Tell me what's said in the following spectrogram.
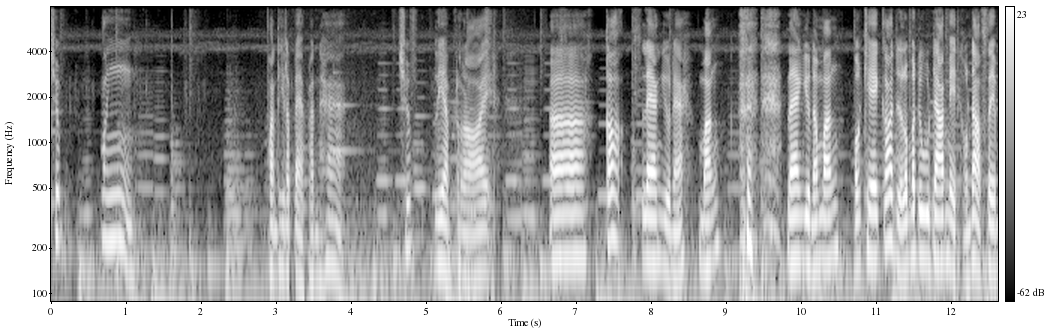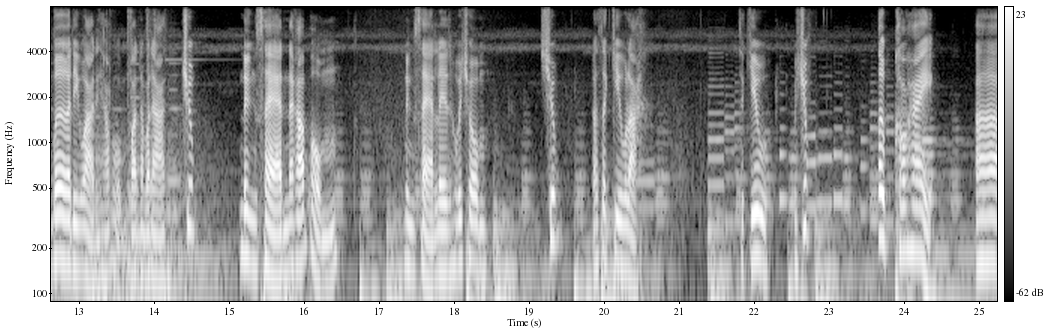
ชึบมึงฟันทีละแปดพันห้าชึบเรียบร้อยเอ่อก็แรงอยู่นะมัง้งแรงอยู่นะมัง้ง โอเค ก็เดี๋ยวเรามาดูดาเมจของดาบเซเบอร์ดีกว่านะครับผมฟันธรรมดาชึบ หนึ่งแสนนะครับผมหนึ่งแสนเลยท่านผู้ชมชึบแล้วสกิลล่ะ สกิลชึบตึบเข้าให้อ่า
